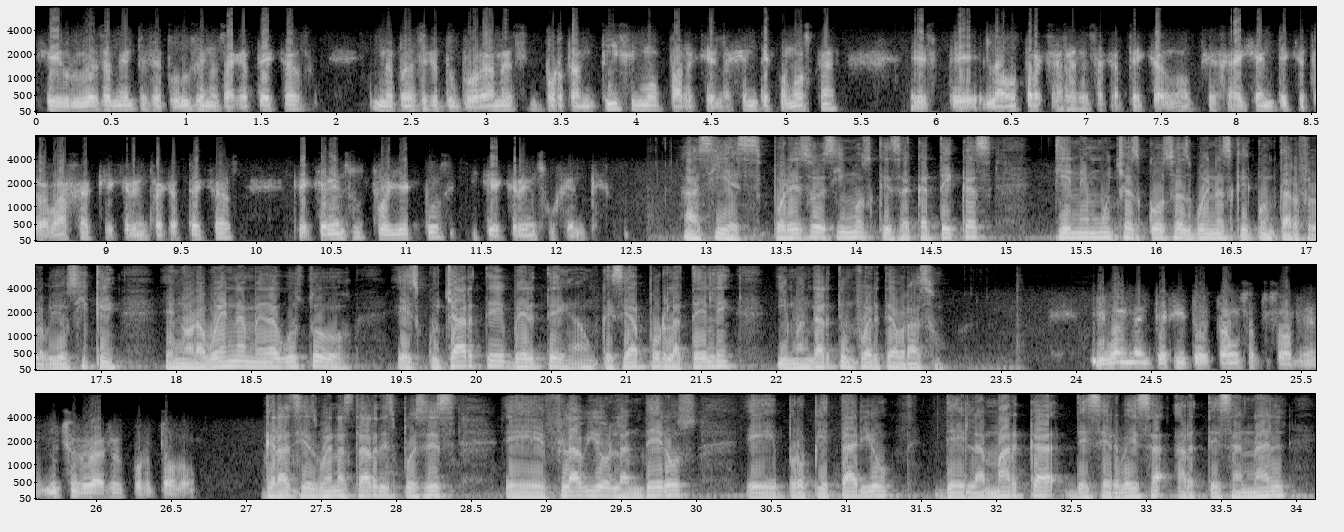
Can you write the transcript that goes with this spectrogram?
que orgullosamente se producen en Zacatecas. Me parece que tu programa es importantísimo para que la gente conozca este, la otra cara de Zacatecas, ¿no? que hay gente que trabaja, que cree en Zacatecas, que cree en sus proyectos y que cree en su gente. Así es, por eso decimos que Zacatecas tiene muchas cosas buenas que contar, Flavio. Así que enhorabuena, me da gusto escucharte, verte, aunque sea por la tele, y mandarte un fuerte abrazo. Igualmente, Cito, estamos a tus órdenes. Muchas gracias por todo. Gracias, buenas tardes. Pues es eh, Flavio Landeros, eh, propietario de la marca de cerveza artesanal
